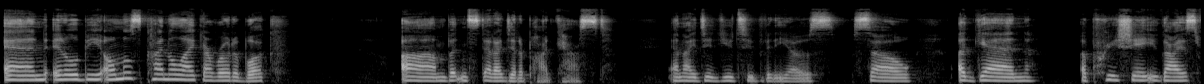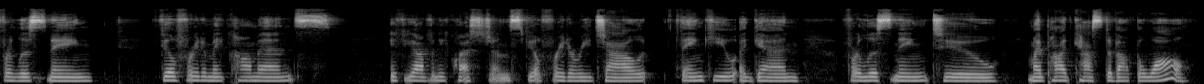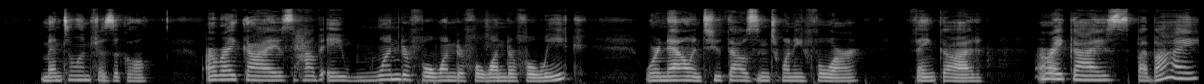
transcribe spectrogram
And it'll be almost kind of like I wrote a book um, but instead, I did a podcast and I did YouTube videos. So, again, appreciate you guys for listening. Feel free to make comments. If you have any questions, feel free to reach out. Thank you again for listening to my podcast about the wall, mental and physical. All right, guys, have a wonderful, wonderful, wonderful week. We're now in 2024. Thank God. All right, guys. Bye bye.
